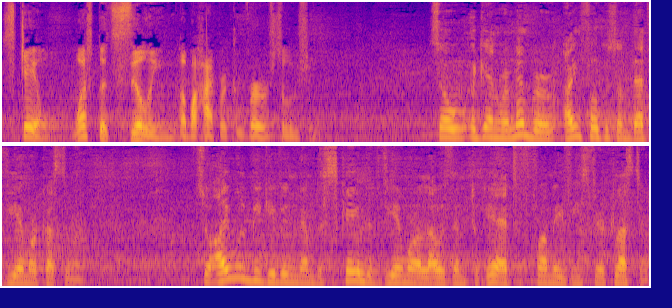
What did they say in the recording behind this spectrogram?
Scale. What's the ceiling of a hyperconverged solution? So, again, remember, I'm focused on that VMware customer. So, I will be giving them the scale that VMware allows them to get from a vSphere cluster.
